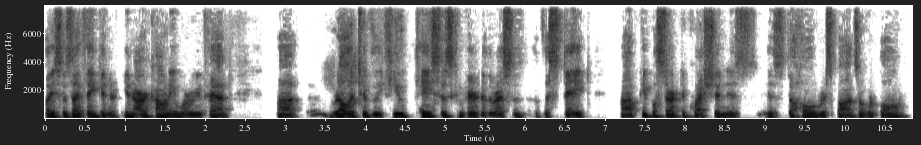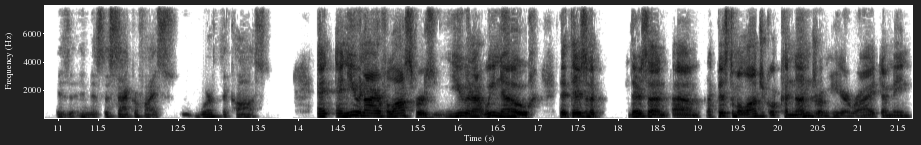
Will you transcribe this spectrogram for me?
places, I think, in, in our county where we've had uh, relatively few cases compared to the rest of the state. Uh, people start to question is is the whole response overblown? Is and is the sacrifice worth the cost? And, and you and i are philosophers. You and i we know that there's an there's an um, epistemological conundrum here right? I mean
